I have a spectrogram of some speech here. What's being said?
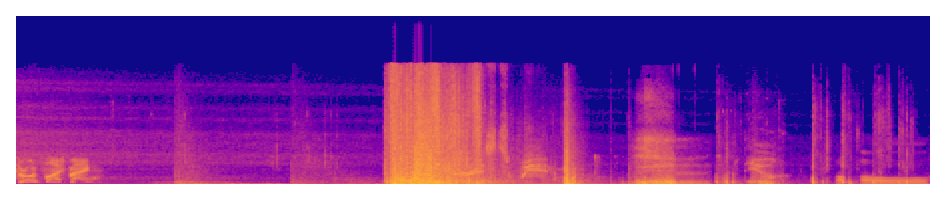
Throwing flashbang. 屌，哦哦，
